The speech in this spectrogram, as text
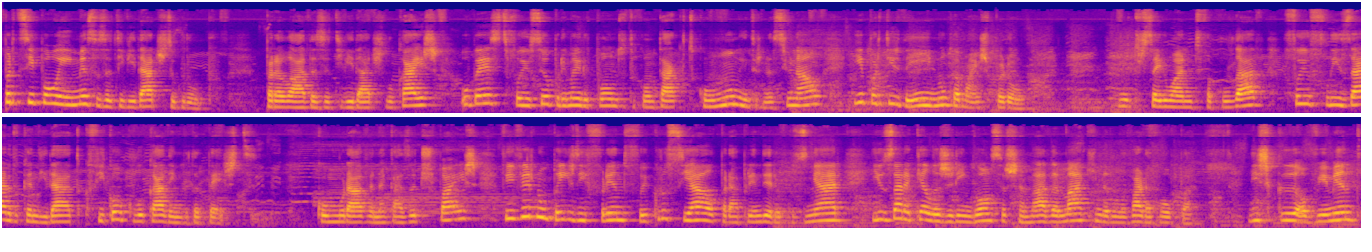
participou em imensas atividades do grupo. Para lá das atividades locais, o BEST foi o seu primeiro ponto de contacto com o mundo internacional e a partir daí nunca mais parou. No terceiro ano de faculdade, foi o felizardo candidato que ficou colocado em Budapeste. Como morava na casa dos pais, viver num país diferente foi crucial para aprender a cozinhar e usar aquela geringonça chamada máquina de lavar a roupa. Diz que, obviamente,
